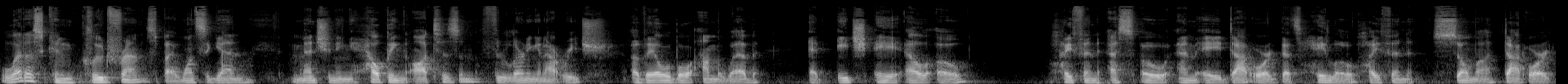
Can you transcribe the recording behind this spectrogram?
Let us conclude, friends, by once again mentioning helping autism through learning and outreach, available on the web at halo hyphen S-O-M-A dot org. That's halo hyphen soma dot org.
